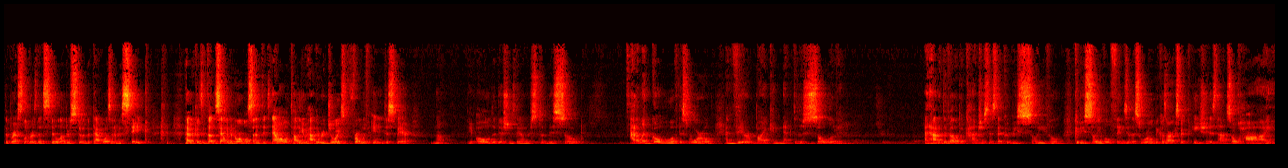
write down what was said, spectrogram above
the Breslovers that still understood that that wasn't a mistake, because it doesn't sound like a normal sentence. Now I will tell you how they rejoiced from within despair. No. The old editions, they understood this sod. How to let go of this world and thereby connect to the soul of it and how to develop a consciousness that could be so evil, could be so evil things in this world because our expectation is not so high.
